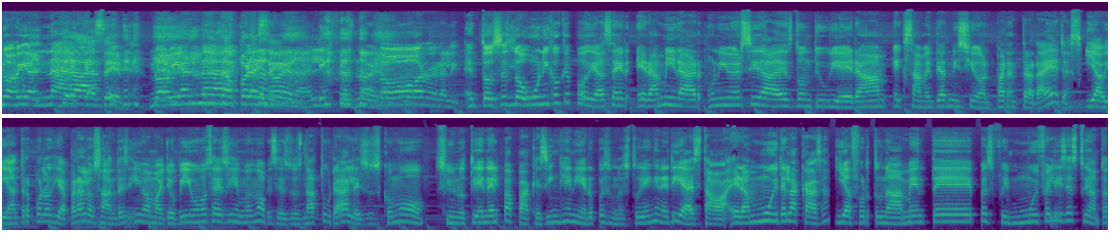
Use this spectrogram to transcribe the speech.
no, había nada que hacer. No había nada por ahí no era, el ICFES no era. No, no era el Entonces, lo único que podía hacer era mirar universidades donde hubiera examen de admisión para entrar a ellas. Y había antropología para los Andes y mi mamá, yo vimos eso y dijimos, no, pues eso es natural, eso es como si uno tiene el papá que es ingeniero, pues uno estudia ingeniería. Estaba, era muy de la casa y afortunadamente, pues fui muy feliz estudiando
